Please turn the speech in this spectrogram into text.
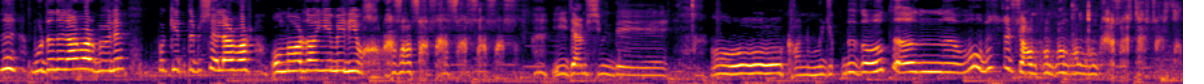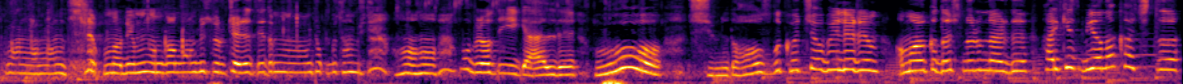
Ne? Burada neler var böyle? Pakette bir şeyler var. Onlardan yemeliyim. Yiyeceğim şimdi. Oo, karnım acıktı zaten. Oo, bir sürü şey. Bir sürü çerez yedim. Çok güzelmiş. Bu biraz iyi geldi. Oo, şimdi daha hızlı kaçabilirim. Ama arkadaşlarım nerede? Herkes bir yana kaçtı.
